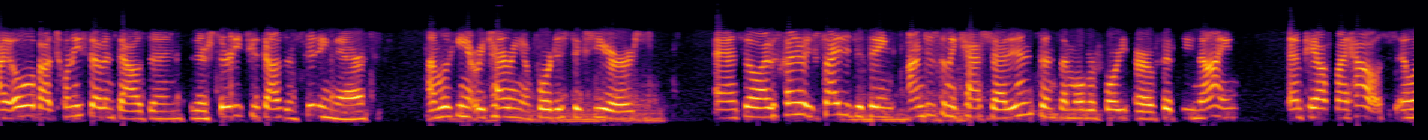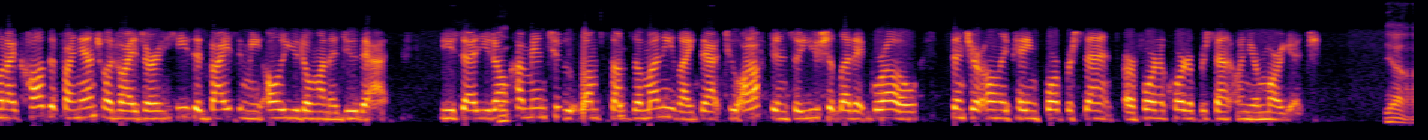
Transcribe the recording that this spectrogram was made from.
I owe about twenty seven thousand. There's thirty two thousand sitting there. I'm looking at retiring in four to six years. And so I was kind of excited to think I'm just going to cash that in since I'm over 40 or 59 and pay off my house. And when I called the financial advisor, he's advising me, oh, you don't want to do that. He said you don't come into lump sums of money like that too often, so you should let it grow since you're only paying 4% or four and a quarter percent on your mortgage. Yeah.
